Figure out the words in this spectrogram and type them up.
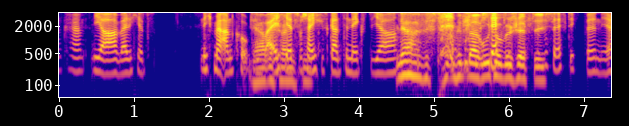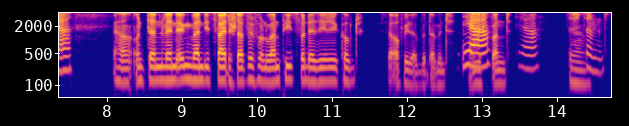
okay. Ja, werde ich jetzt nicht mehr angucken, Ja, weil ich jetzt wahrscheinlich nicht. das ganze nächste Jahr Ja, bist du mit Naruto beschäftigt. beschäftigt bin, ja. Ja, und dann, wenn irgendwann die zweite Staffel von One Piece von der Serie kommt, ist er auch wieder damit Ja. angespannt. Ja, das Ja. stimmt.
